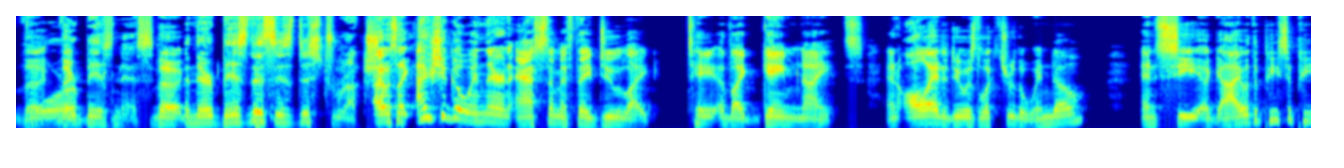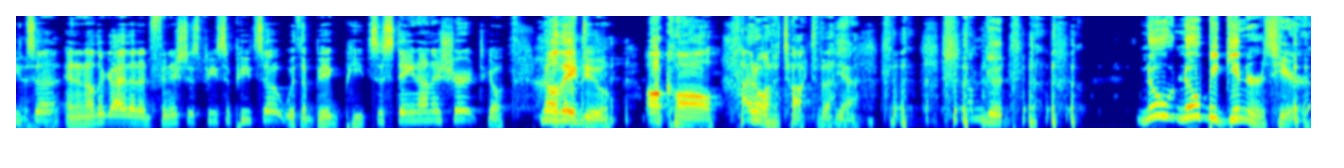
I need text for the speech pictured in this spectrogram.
the For the, business. the and their business is destruction. I was like, I should go in there and ask them if they do like ta- like game nights. And all I had to do was look through the window and see a guy with a piece of pizza and another guy that had finished his piece of pizza with a big pizza stain on his shirt to go, no, they do. I'll call. I don't want to talk to them. Yeah. I'm good. No no beginners here.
